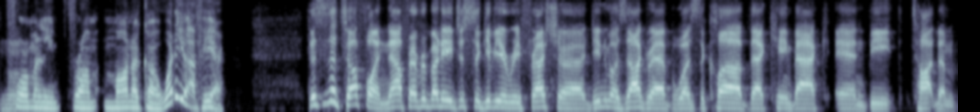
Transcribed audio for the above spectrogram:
Mhm. formerly from Monaco. What do you have here? This is a tough one. Now, for everybody, just to give you a refresher, Dinamo Zagreb was the club that came back and beat Tottenham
